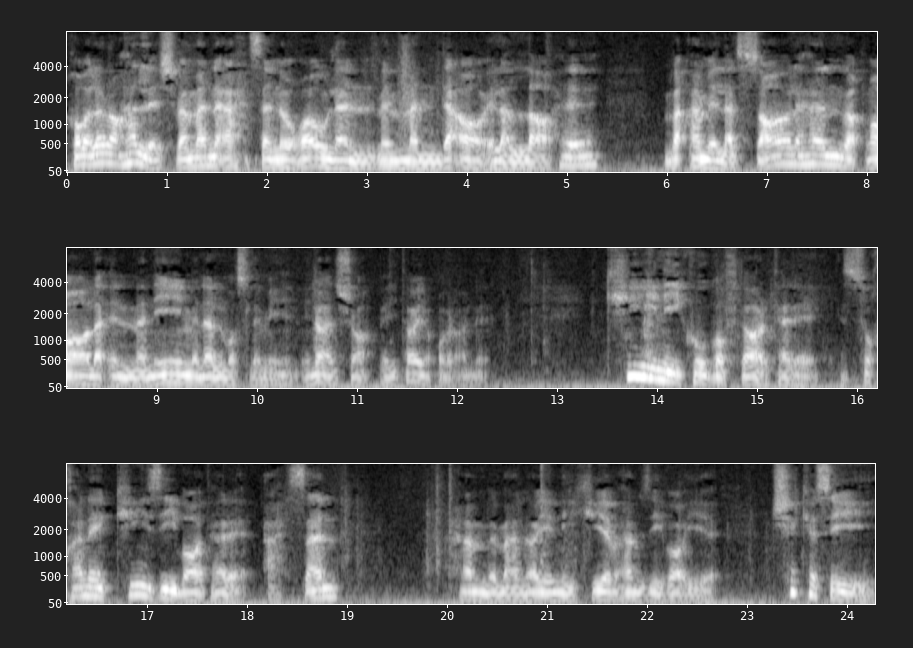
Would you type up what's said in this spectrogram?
خب حالا راه حلش. و من احسن قولا من دعا الله و عمل صالحا و قال اننی من المسلمین. اینا از شاه پیتای قرآنه. کی نیکو گفتار تره سخن کی زیباتره؟ احسن هم به معنای نیکیه و هم زیباییه. چه کسی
